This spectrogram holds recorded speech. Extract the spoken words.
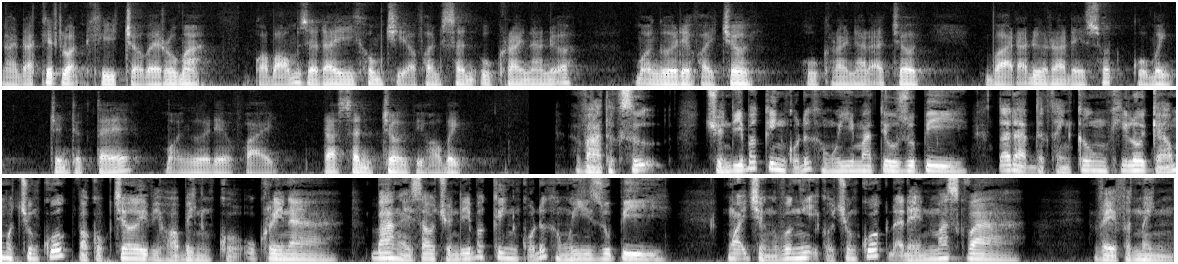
Ngài đã kết luận khi trở về Roma, quả bóng giờ đây không chỉ ở phần sân Ukraine nữa, mọi người đều phải chơi. Ukraine đã chơi và đã đưa ra đề xuất của mình. Trên thực tế, mọi người đều phải ra sân chơi vì hòa bình. Và thực sự, chuyến đi Bắc Kinh của Đức Hồng Y Matteo Zuppi đã đạt được thành công khi lôi kéo một Trung Quốc vào cuộc chơi vì hòa bình của Ukraine. Ba ngày sau chuyến đi Bắc Kinh của Đức Hồng Y Zuppi, Ngoại trưởng Vương nghị của Trung Quốc đã đến Moscow. Về phần mình,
